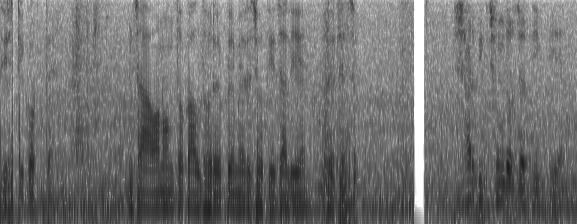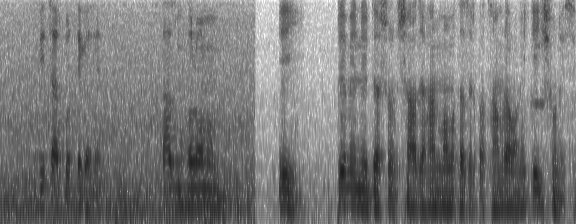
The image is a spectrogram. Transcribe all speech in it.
সৃষ্টি করতে যা অনন্তকাল ধরে প্রেমের জ্যোতি জ্বালিয়ে রেখেছে। সার্বিক সৌন্দর্যের দিক দিয়ে বিচার করতে গেলে তাজমহল অনন্য। এই প্রেমের নিদর্শন শাহজাহান মমতাজের কথা আমরা অনেকেই শুনেছি।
